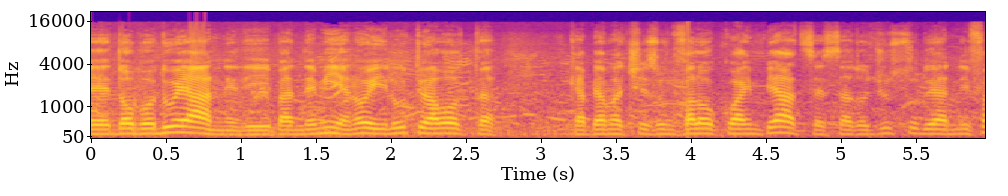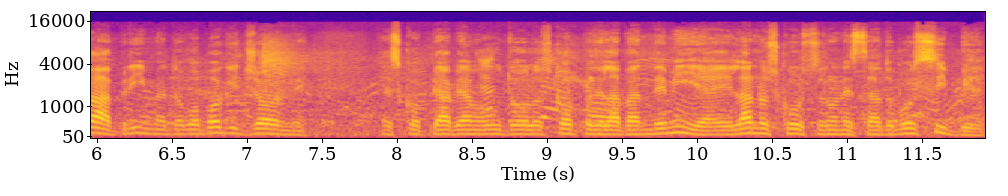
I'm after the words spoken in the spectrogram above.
E dopo due anni di pandemia, noi l'ultima volta che abbiamo acceso un falò qua in piazza è stato giusto due anni fa, prima dopo pochi giorni abbiamo avuto lo scoppio della pandemia e l'anno scorso non è stato possibile.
